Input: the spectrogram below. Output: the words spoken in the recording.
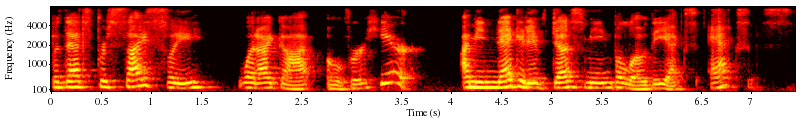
But that's precisely what I got over here. I mean, negative does mean below the x-axis.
